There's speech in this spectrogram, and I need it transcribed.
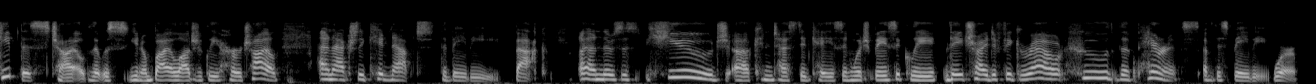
keep this child that was, you know, biologically her child and actually kidnapped the baby back. And there's this huge uh, contested case in which basically they tried to figure out who the parents of this baby were.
